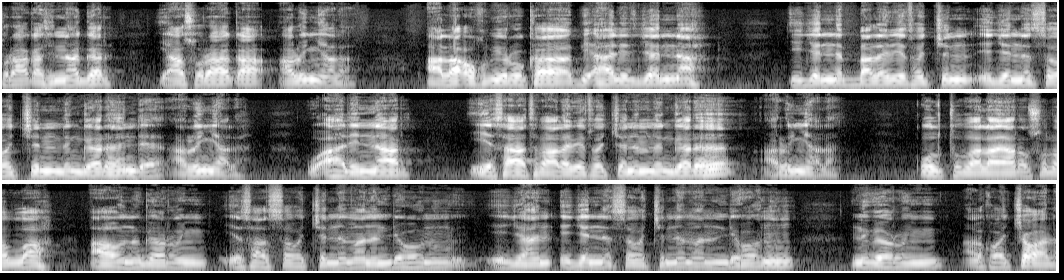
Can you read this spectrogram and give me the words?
سراقة سناقر يا سراقة قالوا على ألا أخبرك بأهل الجنة የጀነት ባለቤቶችን የጀነት ሰዎችን ልንገርህ እንደ አሉኝ አለ ወአህል ናር የሰዓት ባለቤቶችንም ልንገርህ አሉኝ አለ ቁልቱ በላ ያ ረሱላላህ አሁ ንገሩኝ የሳት ሰዎች እነማን እንዲሆኑ የጀነት ሰዎች እነማን እንዲሆኑ ንገሩኝ አልኳቸው አለ።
